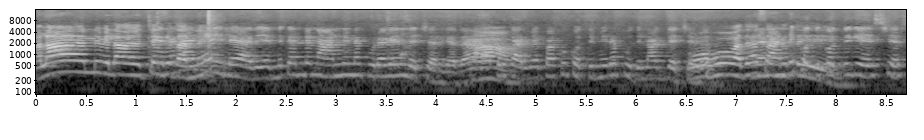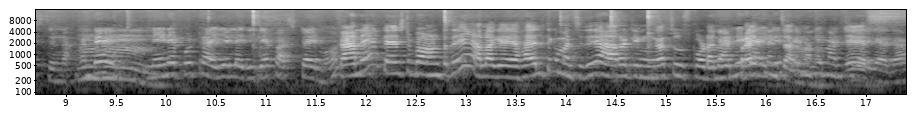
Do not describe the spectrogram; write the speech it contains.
అలా వెళ్ళి ఇలా వచ్చేది దాన్ని? అది. ఎందుకంటే నాన్న నిన్న కూరగాయలు తెచ్చారు కదా. కరివేపాకు కొత్తిమీర పుదీనాకు తెచ్చారు. ఓహో, అదే. కొద్ది కొద్దిగా వేసి చేస్తున్నా. అంటే. నేను ఎప్పుడు ట్రై చేయలేదు. ఇదే ఫస్ట్ టైం కానీ టేస్ట్ బాగుంటది. అలాగే హెల్త్కి మంచిది. ఆరోగ్యంగా చూసుకోవడానికి ప్రయత్నించాలి మనం. కదా.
